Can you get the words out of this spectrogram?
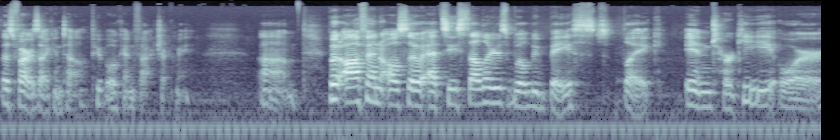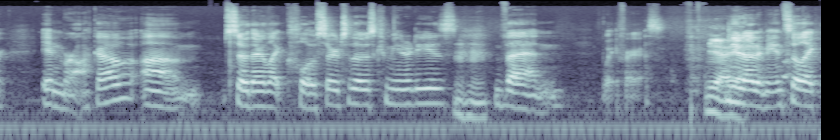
as far as I can tell. People can fact check me. Um, but often also Etsy sellers will be based like in Turkey or in Morocco. Um, so they're like closer to those communities than Wayfair is. Yeah. You know what I mean? So like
